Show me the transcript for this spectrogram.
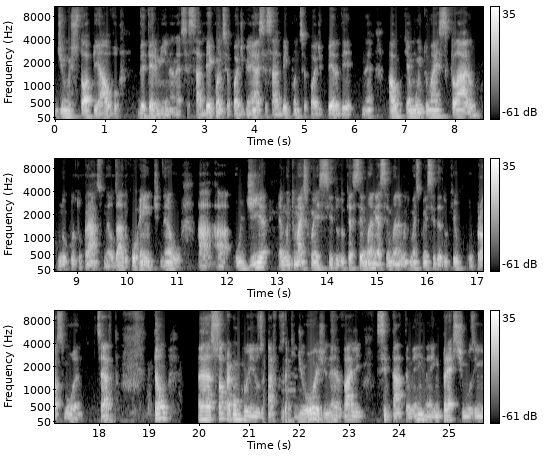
de um stop alvo determina, né? Você saber quando você pode ganhar, você saber quando você pode perder, né? Algo que é muito mais claro no curto prazo, né? O dado corrente, né? O, a, a, o dia é muito mais conhecido do que a semana e a semana é muito mais conhecida do que o, o próximo ano, certo? Então, uh, só para concluir os gráficos aqui de hoje, né? Vale citar também, né? Empréstimos em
